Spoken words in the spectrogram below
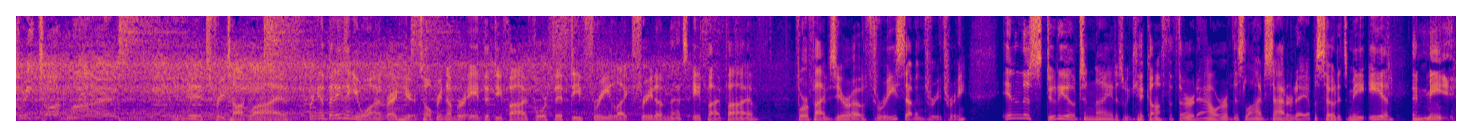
Free Talk Live. It's Free Talk Live. Bring up anything you want right here. Toll free number 855 450 free like freedom. That's 855 450 3733. In the studio tonight, as we kick off the third hour of this live Saturday episode, it's me, Ian. And me,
